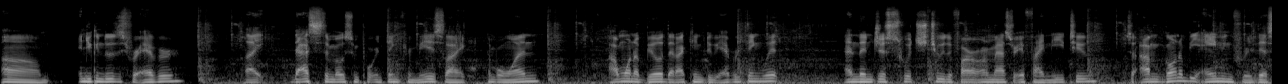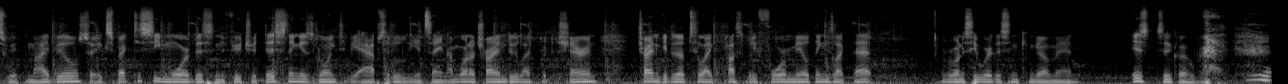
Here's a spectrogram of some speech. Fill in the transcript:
um and you can do this forever. Like that's the most important thing for me is like number one i want a build that i can do everything with and then just switch to the firearm master if I need to. So I'm going to be aiming for this with my build. So expect to see more of this in the future. This thing is going to be absolutely insane. I'm going to try and do like with Sharen, trying to get it up to like possibly four mil, things like that. We're going to see where this thing can go, man. It's Zooko,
